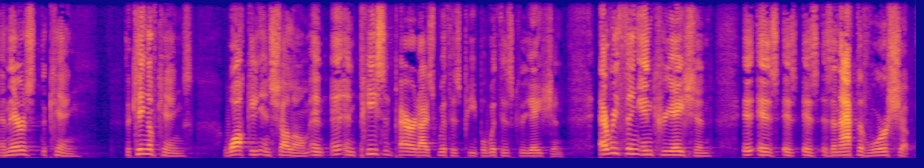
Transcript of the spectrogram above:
And there's the king, the king of kings, walking in shalom, and in, in peace and paradise with his people, with his creation. Everything in creation is, is, is, is an act of worship.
